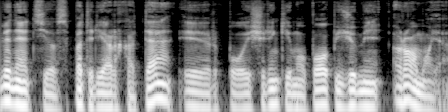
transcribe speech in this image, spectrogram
Venecijos patriarchate ir po išrinkimo popiežiumi Romoje.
